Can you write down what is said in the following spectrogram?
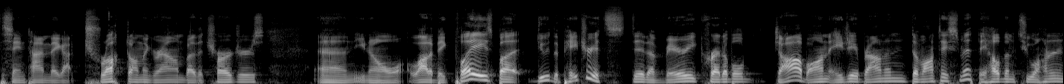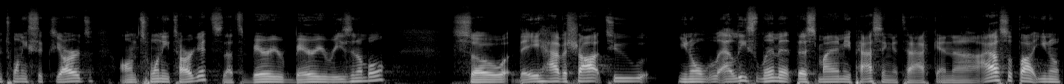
the same time, they got trucked on the ground by the Chargers and, you know, a lot of big plays. But, dude, the Patriots did a very credible job on A.J. Brown and DeVonta Smith. They held them to 126 yards on 20 targets. That's very, very reasonable. So they have a shot to, you know, at least limit this Miami passing attack. And uh, I also thought, you know,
